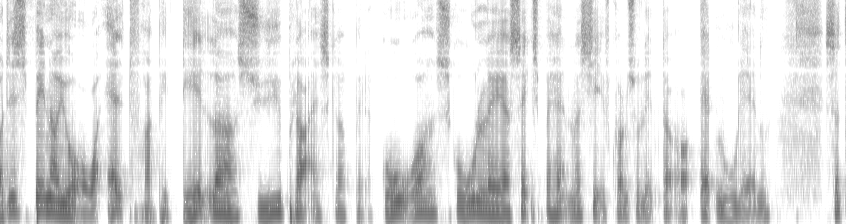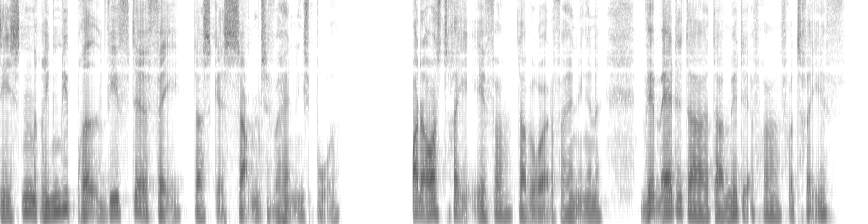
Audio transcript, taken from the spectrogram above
Og det spænder jo over alt fra pedeller, sygeplejersker, pædagoger, skolelærer, sagsbehandlere, chefkonsulenter og alt muligt andet. Så det er sådan en rimelig bred vifte af fag, der skal sammen til forhandlingsbordet. Og der er også 3F'er, der berørt af forhandlingerne. Hvem er det, der, der er med der fra, fra 3F?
